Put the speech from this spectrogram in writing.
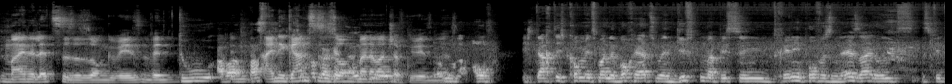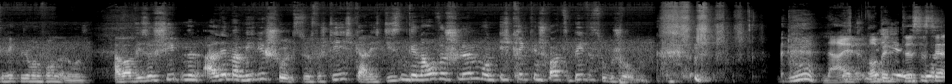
meine letzte Saison gewesen, wenn du Aber in was- eine ganze Saison in meiner Mannschaft gewesen wärst. mal. Ich dachte, ich komme jetzt mal eine Woche her zum Entgiften, mal ein bisschen Training professionell sein und es geht direkt wieder von vorne los. Aber wieso schieben denn alle immer mir die Schuld zu? Das verstehe ich gar nicht. Die sind genauso schlimm und ich krieg den schwarzen Peter zugeschoben. Nein, Ich bin Robin, hier das ist ja,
